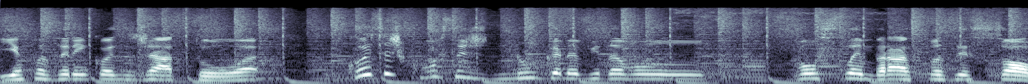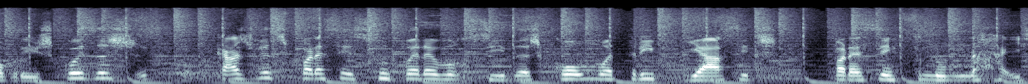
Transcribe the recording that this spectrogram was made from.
e a fazerem coisas já à toa, coisas que vocês nunca na vida vão, vão se lembrar de fazer sóbrios, coisas que às vezes parecem super aborrecidas, como uma trip de ácidos, parecem fenomenais.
